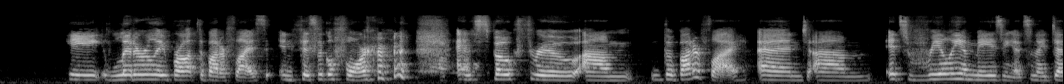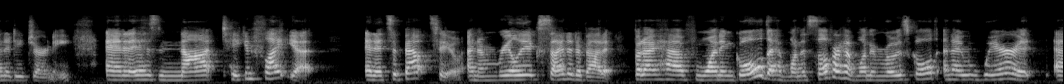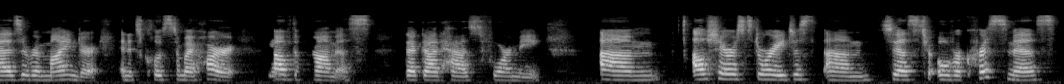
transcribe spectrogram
He literally brought the butterflies in physical form and spoke through um, the butterfly. And um, it's really amazing. It's an identity journey, and it has not taken flight yet. and it's about to and i'm really excited about it but i have one in gold i have one in silver i have one in rose gold and i wear it as a reminder and it's close to my heart yeah. of the promise that god has for me um, i'll share a story just um, just over christmas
